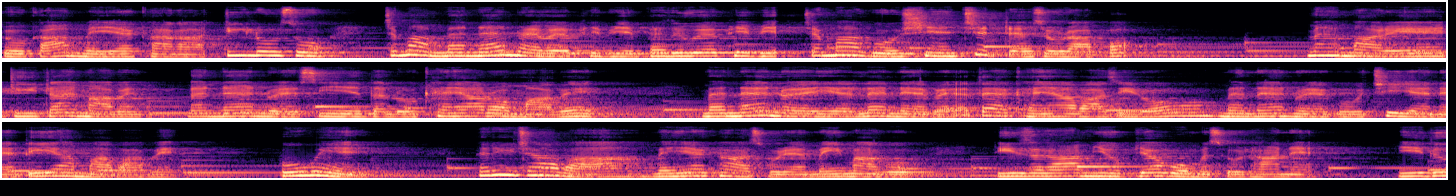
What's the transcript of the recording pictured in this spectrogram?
တို့ကမေရက်ခါကတီလို့ဆိုကျမမနန်းရွယ်ပဲဖြစ်ဖြစ်ဘယ်သူပဲဖြစ်ဖြစ်ကျမကိုရှင်ချစ်တယ်ဆိုတာပေါ့မှန်ပါတယ်ဒီတိုင်းမှာပဲမနန်းရွယ်စီရင်တယ်လို့ခံရတော့မှာပဲမနန်းရွယ်ရဲ့လက်နဲ့ပဲအသက်ခံရပါစီတော့မနန်းရွယ်ကိုချစ်ရနဲ့တေးရမှာပါပဲဘူးဝင်တတိထားပါမေရက်ခဆိုတဲ့မိန်းမကိုဒီစကားမျိုးပြောဖို့မဆိုထားနဲ့ ရည်သူ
